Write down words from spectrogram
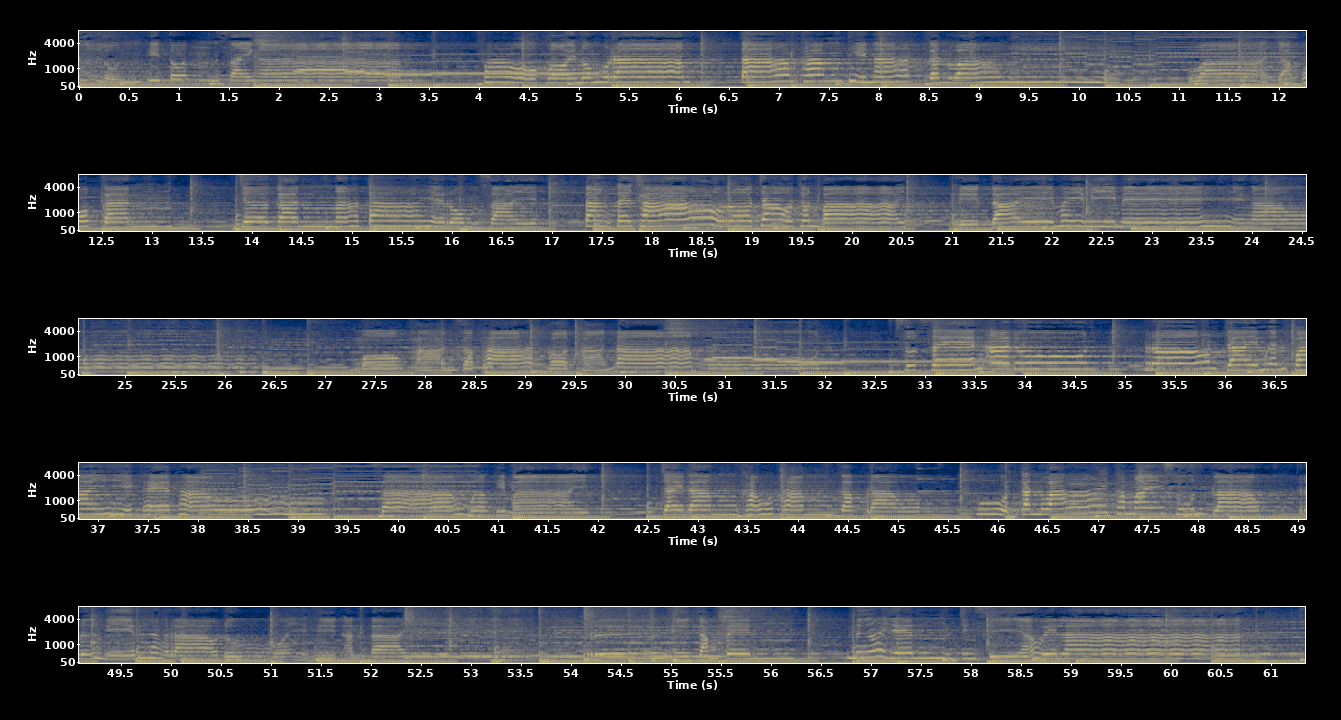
ฉันหล่นที่ต้นไทรงามเฝ้าคอยนงราม ตามคำที่นัดกันไว้ ว่าจะพบกัน เจอกันนาตายร่มใส ตั้งแต่เช้ารอเจ้าจนบ่าย เหตุใดไม่มีานสะพานทอดผ่านน้ำมูลสุดแสนอาดูนร้อนใจเหมือนไฟแผดเผาสาวเมืองพิมาย ใจดำเขาทำกับเรา พูดกันไว้ทำไมสูญเปล่า หรือมีเรื่องราวด้วยเหตุอันใด หรือเหตุจำเป็น เนื้อเย็นจึงเสียเวลา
